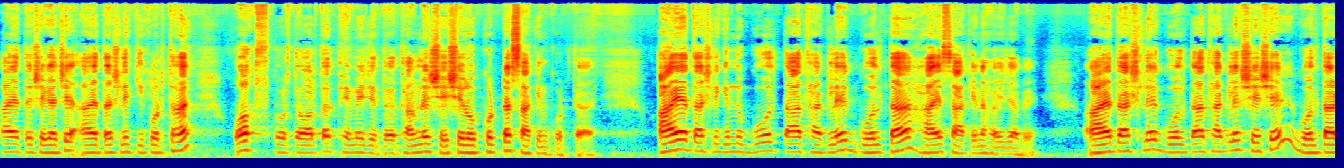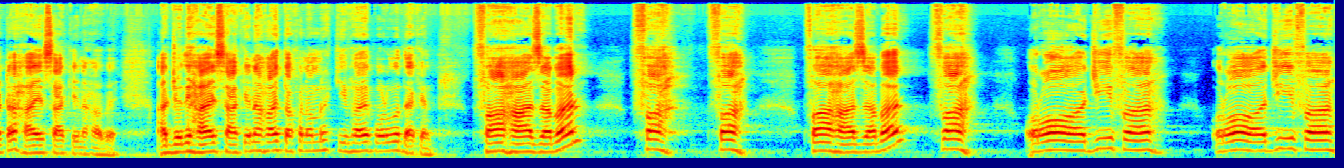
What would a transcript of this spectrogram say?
আয়াত এসে গেছে। আয়াত আসলে কি করতে হয়? ওয়াকফ করতে হয়, অর্থাৎ থেমে যেতে হয়। থামলে শেষের অক্ষরটা সাকিন করতে হয়। আয়াত আসলে কিন্তু গোল তা থাকলে গোলতা হায় সাকেনা হয়ে যাবে। আয়াত আসলে গোলতা থাকলে শেষে গোলতাটা হায় সাকেনা হবে। আর যদি হায় সাকেনা হয়, তখন আমরা কীভাবে পড়ব? দেখেন, ফা হা জাবার ফাহ ফাহ ফা হা জাবার ফাহ راجفة راجفة.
